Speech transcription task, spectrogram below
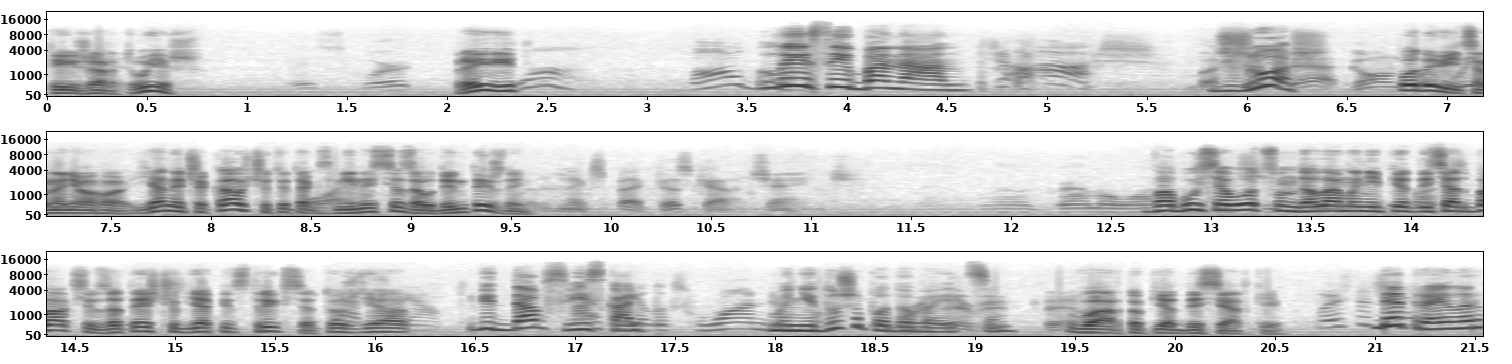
Ти жартуєш? Привіт. Лисий банан. Джош, Подивіться на нього. Я не чекав, що ти так змінишся за один тиждень. Бабуся Вотсон дала мені 50 баксів за те, щоб я підстригся, тож я віддав свій скальп. Мені дуже подобається. варто п'ятдесятки. Де трейлер?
